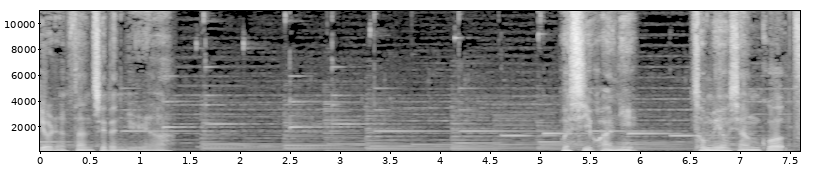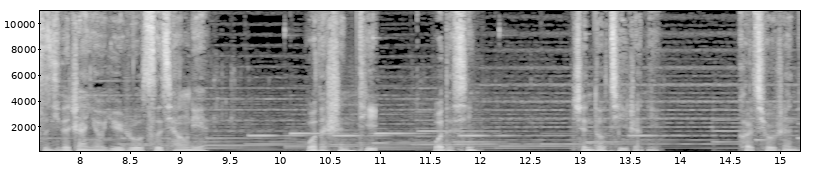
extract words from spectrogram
诱人犯罪的女人啊！我喜欢你，从没有想过自己的占有欲如此强烈。我的身体，我的心，全都记着你，渴求着你。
